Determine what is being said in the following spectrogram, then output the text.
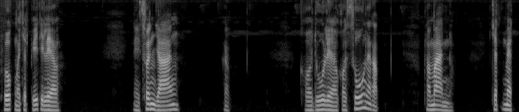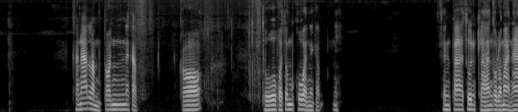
ปลูกมาเจ็ดปีที่แล้วในสวนยางครับก็ดูแล้วก็สูงนะครับ ประมาณเจ็ดเมตร ขนาดลำต้นนะครับ ก็โตพอสมควรนะครับนี่เส้นผ่าศูนกลางก็ประมาณห้า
